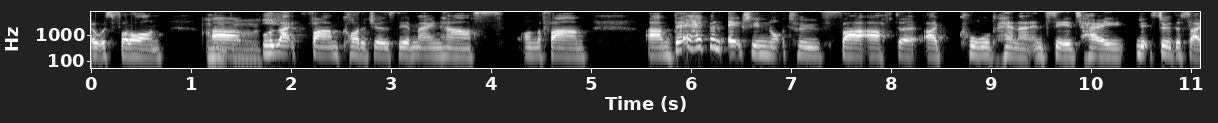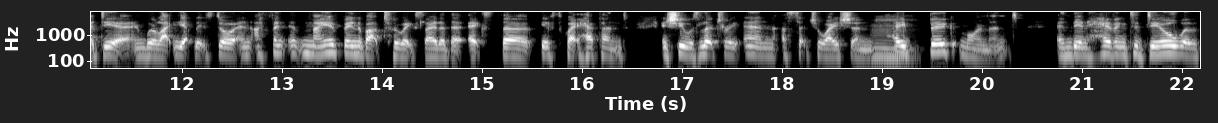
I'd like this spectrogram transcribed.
It was full on. Oh um, well, like farm cottages, their main house on the farm. Um, that happened actually not too far after I called Hannah and said, Hey, let's do this idea. And we are like, Yep, let's do it. And I think it may have been about two weeks later that ex- the earthquake happened. And she was literally in a situation, mm. a big moment and then having to deal with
